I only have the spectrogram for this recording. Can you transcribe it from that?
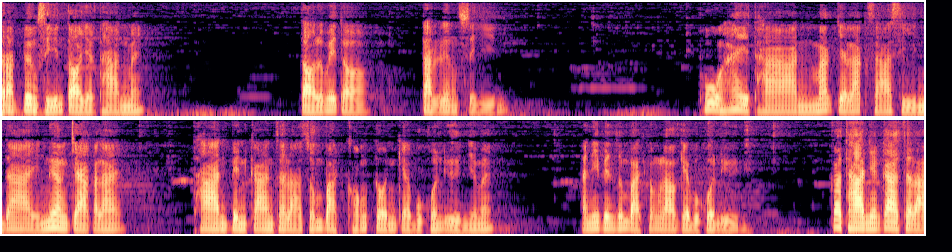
ตรัสเรื่องศีลต่อจากทานไหมต่อหรือไม่ต่อตัดเรื่องศีล ผู้ให้ทานมักจะรักษาศีลได้ เนื่องจากอะไร ทานเป็นการสละสมบัติของตนแก่บุคคลอื่นใช่ไหมอันนี้เป็นสมบัติของเราแก่บุคคลอื่น ก็ทานยังกล้าสละ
